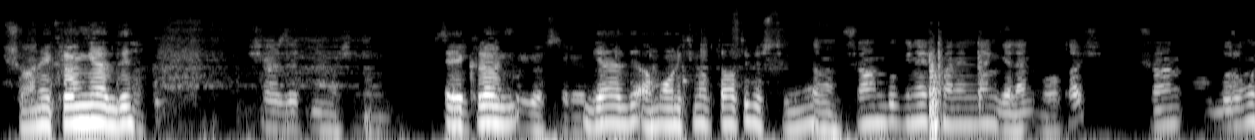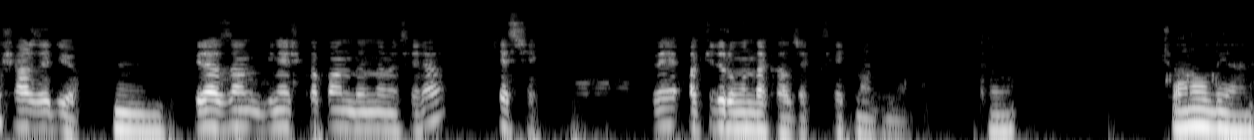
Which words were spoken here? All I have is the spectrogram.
Şu an ekran geldi. Şarj etmeye başladı abi. Ekran. Geldi ama 12.6 gösteriyor. Tamam şu an bu güneş panelinden gelen voltaj şu an durumu şarj ediyor. Hmm. Birazdan güneş kapandığında mesela kesecek. Ve akü durumunda kalacak segmentinden. Tamam. Şu an oldu yani.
